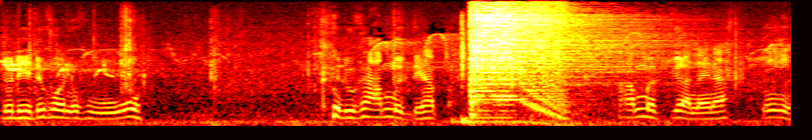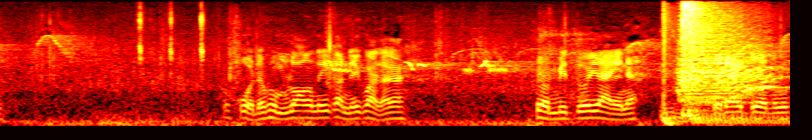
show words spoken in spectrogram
ดูดิทุกคนโอ้โหดูคาบหมึกดิครับคาบหมึกเกลื่อนเลยนะนี่โอ้โหเดี๋ยวผมลองนี้ก่อนดีกว่าแล้วกันเผื่อมีตัวใหญ่นะ ได้ตัวนึง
